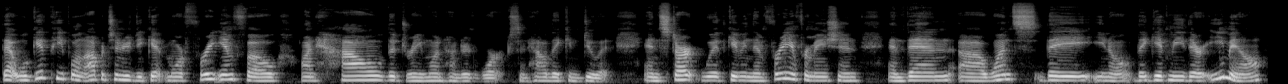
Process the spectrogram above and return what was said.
that will give people an opportunity to get more free info on how the Dream 100 works and how they can do it. And start with giving them free information, and then uh, once they, you know, they give me their email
